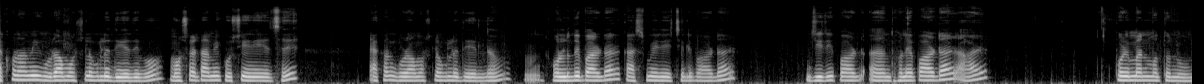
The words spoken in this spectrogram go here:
এখন আমি গুঁড়া মশলাগুলো দিয়ে দিব। মশলাটা আমি কষিয়ে নিয়েছি। এখন গুঁড়া মশলাগুলো দিয়ে দিলাম। হলুদি পাউডার, কাশ্মীরি চিলি পাউডার, জিরি পাউডার ধনে পাউডার আর পরিমাণ মতো নুন।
